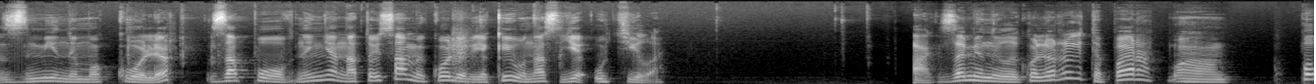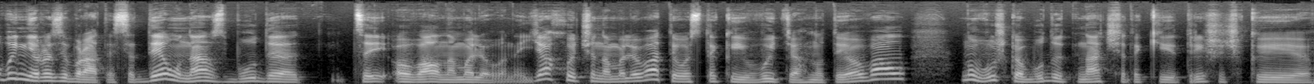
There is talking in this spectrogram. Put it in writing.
змінимо колір заповнення на той самий колір, який у нас є у тіла. Так, замінили кольори. Тепер е, повинні розібратися, де у нас буде цей овал намальований. Я хочу намалювати ось такий витягнутий овал. Ну, вушка будуть, наче такі трішечки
